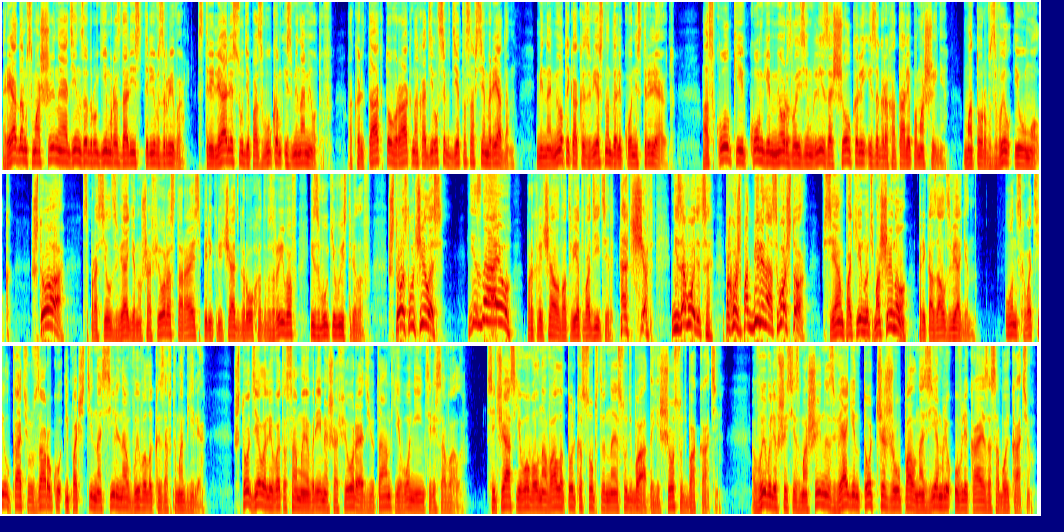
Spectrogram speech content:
Рядом с машиной один за другим раздались три взрыва. Стреляли, судя по звукам, из минометов. А коль так, то враг находился где-то совсем рядом. Минометы, как известно, далеко не стреляют. Осколки и комья мерзлой земли защелкали и загрохотали по машине. Мотор взвыл и умолк. «Что?» — спросил Звягин у шофера, стараясь перекричать грохот взрывов и звуки выстрелов. «Что случилось?» «Не знаю!» — прокричал в ответ водитель. «А, черт! Не заводится! Похоже, подбили нас, вот что!» «Всем покинуть машину!» — приказал Звягин. Он схватил Катю за руку и почти насильно выволок из автомобиля. Что делали в это самое время шофер и адъютант, его не интересовало. Сейчас его волновала только собственная судьба, да еще судьба Кати. Вывалившись из машины, Звягин тотчас же упал на землю, увлекая за собой Катю.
